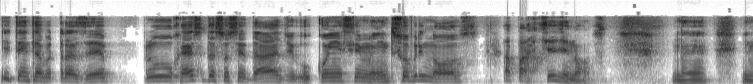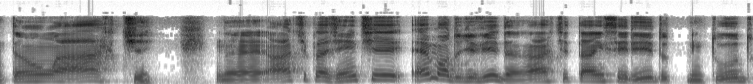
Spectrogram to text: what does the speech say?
e tenta trazer para o resto da sociedade o conhecimento sobre nós, a partir de nós. Né? Então, a arte. Né? A arte para a gente é modo de vida, a arte está inserido em tudo,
